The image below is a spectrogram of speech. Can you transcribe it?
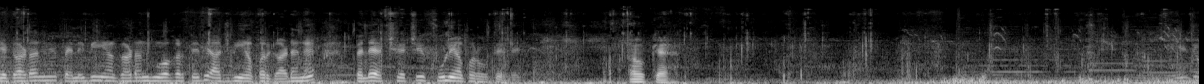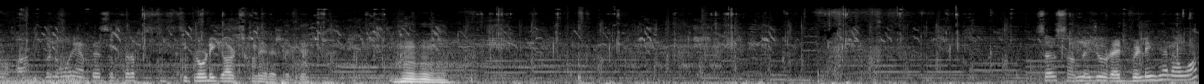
ये गार्डन है पहले भी यहाँ गार्डन हुआ करते थे आज भी यहाँ पर गार्डन है। पहले अच्छे अच्छे फूल यहाँ पर होते थे। ओके हुआ है यहाँ पे सब तरफ़ सिक्योरिटी गार्ड्स खड़े रहते थे सर सामने जो रेड बिल्डिंग है ना वहाँ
